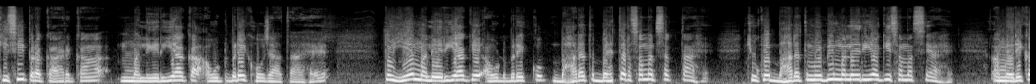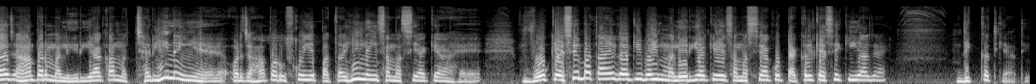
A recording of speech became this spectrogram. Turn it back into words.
किसी प्रकार का मलेरिया का आउटब्रेक हो जाता है तो ये मलेरिया के आउटब्रेक को भारत बेहतर समझ सकता है, क्योंकि भारत में भी मलेरिया की समस्या है। अमेरिका, जहाँ पर मलेरिया का मच्छर ही नहीं है और जहाँ पर उसको ये पता ही नहीं समस्या क्या है, वो कैसे बताएगा कि भाई मलेरिया के समस्या को टैकल कैसे किया जाए? दिक्कत क्या थी?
